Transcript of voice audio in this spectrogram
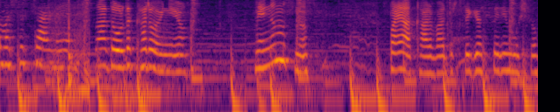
çamaşır sermeye. Kızlar da orada kar oynuyor. Memnun musunuz? Bayağı kar var. Dur size göstereyim bu şu.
